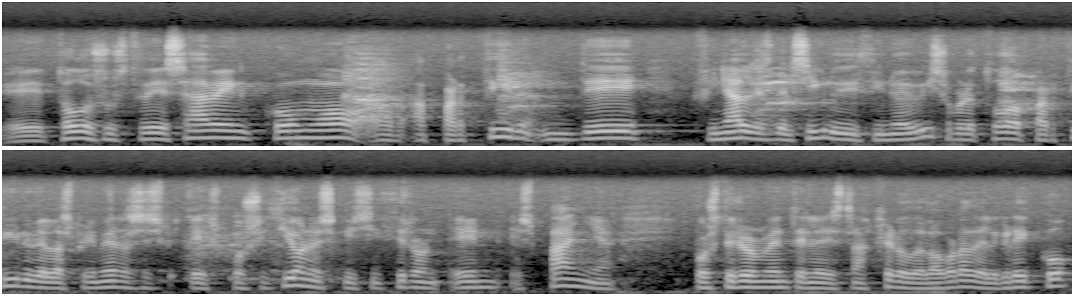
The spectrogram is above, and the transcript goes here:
Eh, todos ustedes saben cómo a partir de finales del siglo XIX y sobre todo a partir de las primeras exposiciones que se hicieron en España, posteriormente en el extranjero de la obra del Greco,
